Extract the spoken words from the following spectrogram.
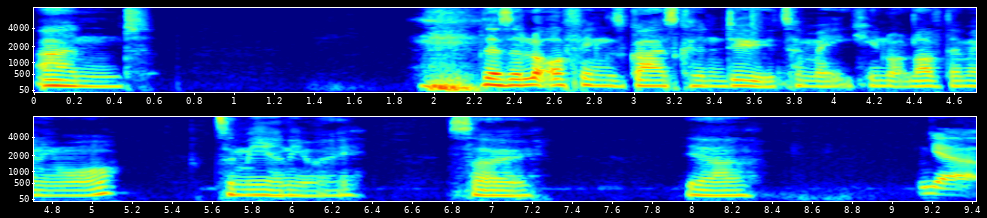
and there's a lot of things guys can do to make you not love them anymore. To me, anyway. So, yeah. Yeah,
